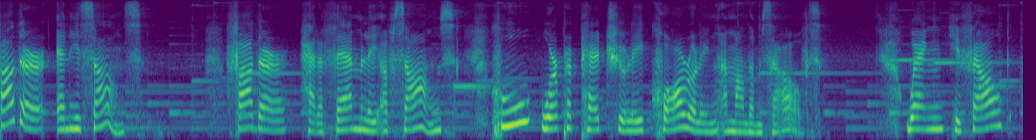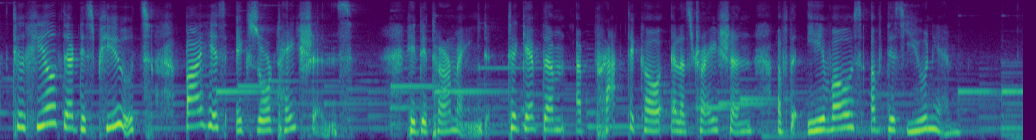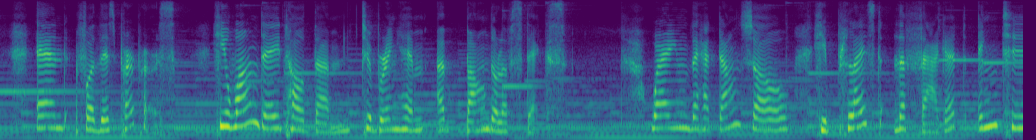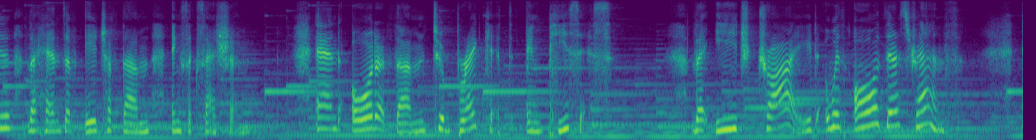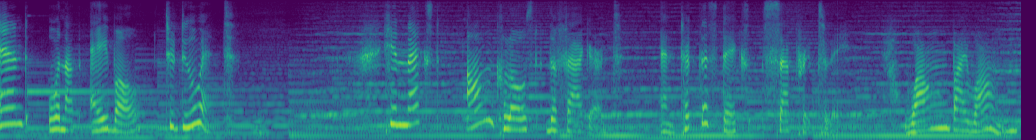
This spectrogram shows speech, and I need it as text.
Father and his sons. Father had a family of sons who were perpetually quarreling among themselves. When he failed to heal their disputes by his exhortations, he determined to give them a practical illustration of the evils of disunion. And for this purpose, he one day told them to bring him a bundle of sticks. When they had done so, he placed the faggot into the hands of each of them in succession and ordered them to break it in pieces. They each tried with all their strength and were not able to do it. He next unclosed the faggot and took the sticks separately, one by one,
